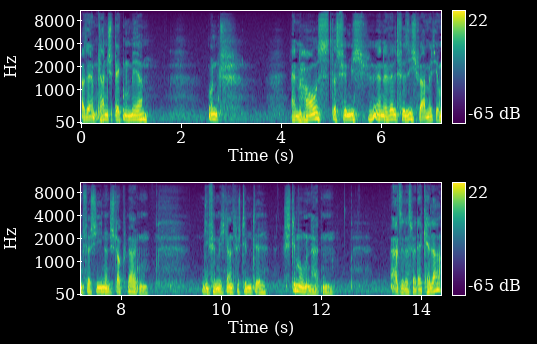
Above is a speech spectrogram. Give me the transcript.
also ein Planschbecken mehr. Und ein Haus, das für mich eine Welt für sich war, mit ihren verschiedenen Stockwerken, die für mich ganz bestimmte Stimmungen hatten. Also das war der Keller.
